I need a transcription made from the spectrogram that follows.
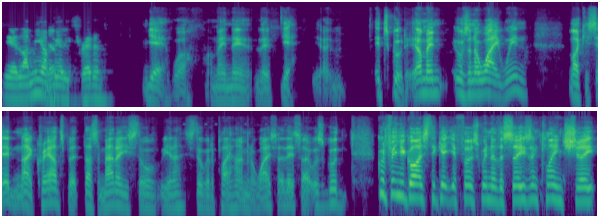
Yeah, Lamia Yep. barely threatened. Yeah, well, I mean, they're, they're yeah, yeah, it's good. I mean, it was an away win, like you said, no crowds, but doesn't matter. You still, you know, still got to play home and away. So there, so it was good, good for you guys to get your first win of the season, clean sheet,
